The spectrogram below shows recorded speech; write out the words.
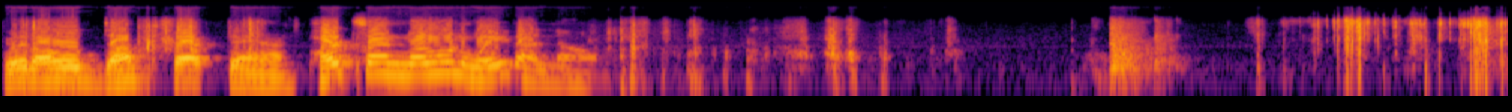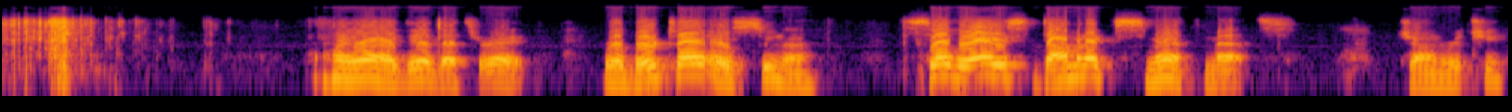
Good old dump truck Dan. Parts unknown, weight unknown. Oh yeah, I did. That's right. Roberto Osuna. Silver Ice, Dominic Smith, Mets. John Ritchie.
